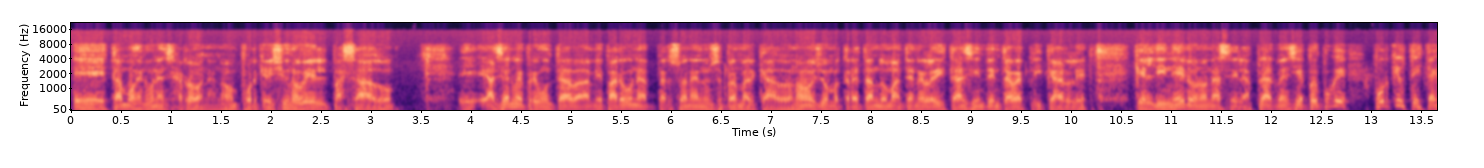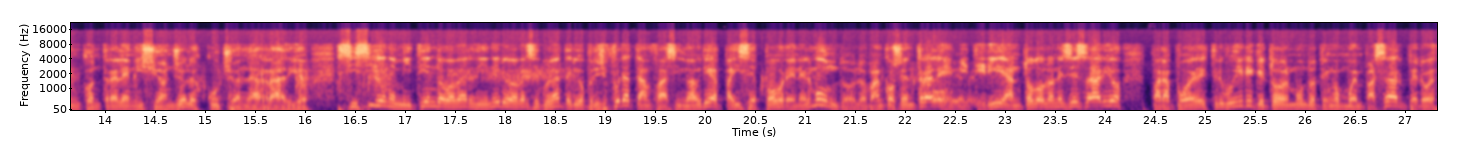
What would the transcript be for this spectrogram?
Eh, estamos en una encerrona, ¿no? Porque si uno ve el pasado, eh, ayer me preguntaba, me paró una persona en un supermercado, ¿no? Yo tratando de mantener la distancia intentaba explicarle que el dinero no nace de las plata. Me decía, ¿por qué, ¿por qué usted está en contra de la emisión? Yo lo escucho en la radio. Si siguen emitiendo va a haber dinero, va a haber circulante. Digo, pero si fuera tan fácil, no habría países pobres en el mundo. Los bancos centrales emitirían todo lo necesario para poder distribuir y que todo el mundo tenga un buen pasar, pero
